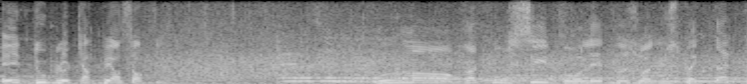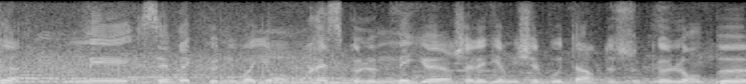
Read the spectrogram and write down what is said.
Et double carpé en sortie. Mouvement raccourci pour les besoins du spectacle, mais c'est vrai que nous voyons presque le meilleur, j'allais dire Michel Boutard, de ce que l'on peut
